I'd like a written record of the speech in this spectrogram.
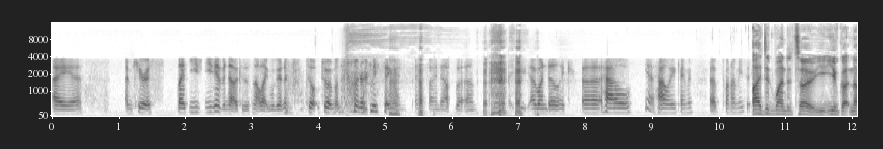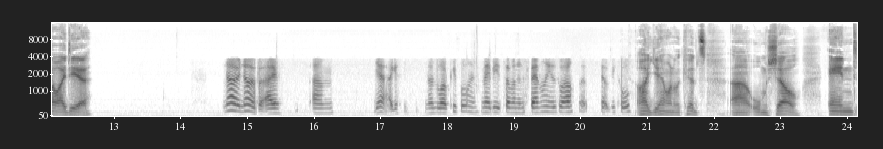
I uh, I'm curious. Like you, you never know because it's not like we're going to talk to him on the phone or anything and, and find out. But um, I wonder like uh, how yeah how he came upon our music. I did wonder too. You, you've got no idea. No, no, but I, um, yeah, I guess he knows a lot of people, and maybe it's someone in his family as well. That that would be cool. Oh yeah, one of the kids, uh, or Michelle. And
